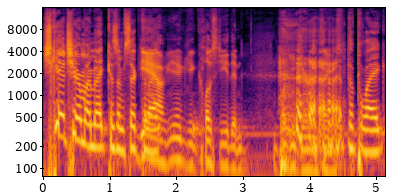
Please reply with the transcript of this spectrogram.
She can't share my mic because I'm sick tonight. yeah you get close to you them buggy germ things the plague.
